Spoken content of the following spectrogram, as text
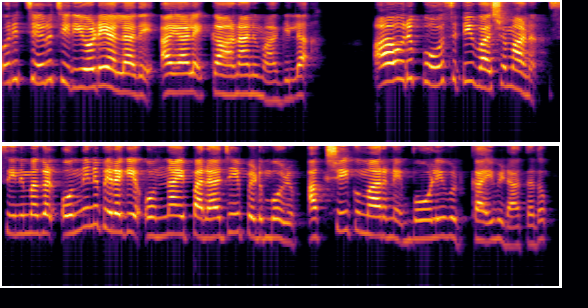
ഒരു ചെറു ചിരിയോടെ അല്ലാതെ അയാളെ കാണാനുമാകില്ല. ആ ഒരു പോസിറ്റീവ് വശമാണ് സിനിമകൾ ഒന്നിനു പിറകെ ഒന്നായി പരാജയപ്പെടുമ്പോഴും അക്ഷയ് കുമാറിനെ ബോളിവുഡ് കൈവിടാത്തതും.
